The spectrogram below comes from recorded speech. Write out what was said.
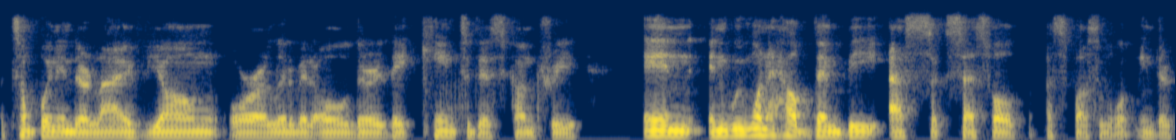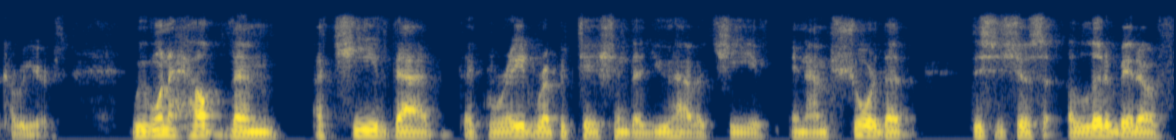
at some point in their life, young or a little bit older, they came to this country and, and we want to help them be as successful as possible in their careers. We want to help them achieve that, that great reputation that you have achieved. And I'm sure that this is just a little bit of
